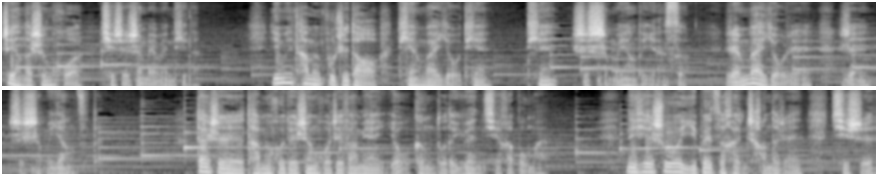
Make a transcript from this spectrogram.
这样的生活其实是没问题的，因为他们不知道天外有天，天是什么样的颜色；人外有人，人是什么样子的。但是他们会对生活这方面有更多的怨气和不满。那些说一辈子很长的人，其实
